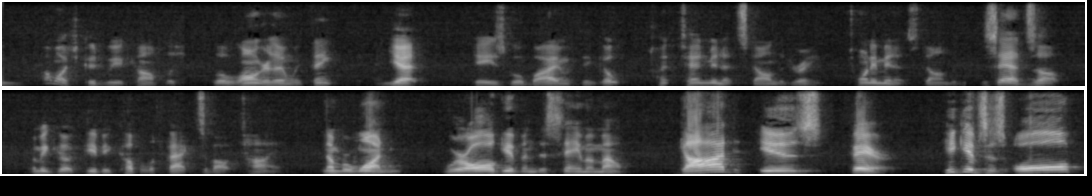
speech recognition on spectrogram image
To how much could we accomplish? A little longer than we think. And yet, days go by and we think, oh, 10 minutes down the drain, 20 minutes down the drain. This adds up. Let me give you a couple of facts about time. Number one, we're all given the same amount. God is fair. He gives us all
